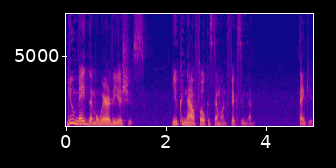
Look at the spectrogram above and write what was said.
You made them aware of the issues. You can now focus them on fixing them. Thank you.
